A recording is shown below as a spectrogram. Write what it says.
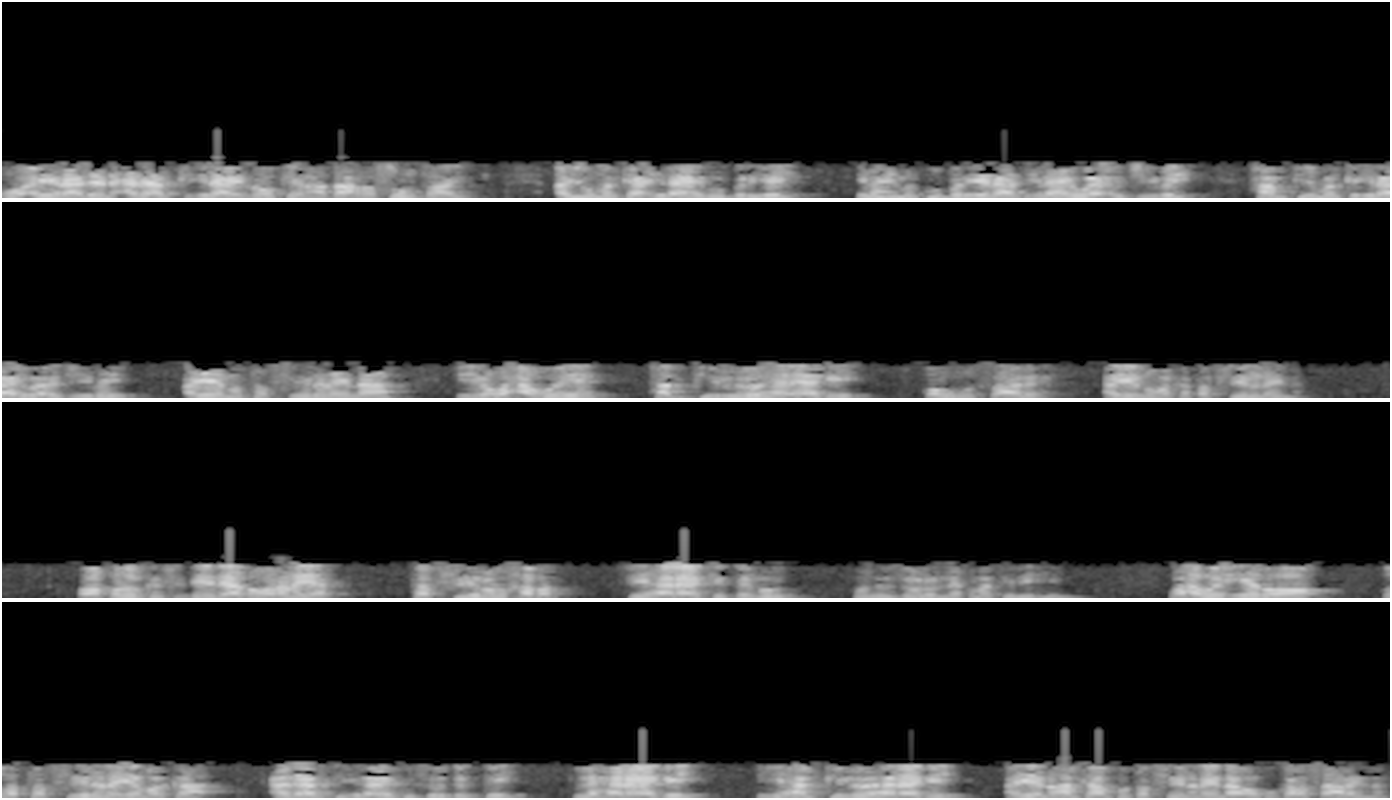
oo ay yidhaahdeen cadaabki ilaahay noo keen haddaad rasuul tahay ayuu markaa ilaahay buu beriyey ilaahay markuu beryeyna hadda ilaahay waa ajiibey habkii marka ilaahay u ajiibey ayaynu tafsiilinaynaa iyo waxa weeye habkii loo halaagay qowmu saalix ayaynu marka tafsiilinaynaa. Waa qodobka sideedaad oo odhanaya tafsiilu lkhabar fi halaaki thamuud wa nuzuulu niqmati bihim. Waxa weye iyadoo la tafsiilinaya marka cadaabtii ilaahay ku soo degtay la halaagay iyo habkii loo halaagay ayaynu halkan ku tafsiilinaynaa oo ku kala saaraynaa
